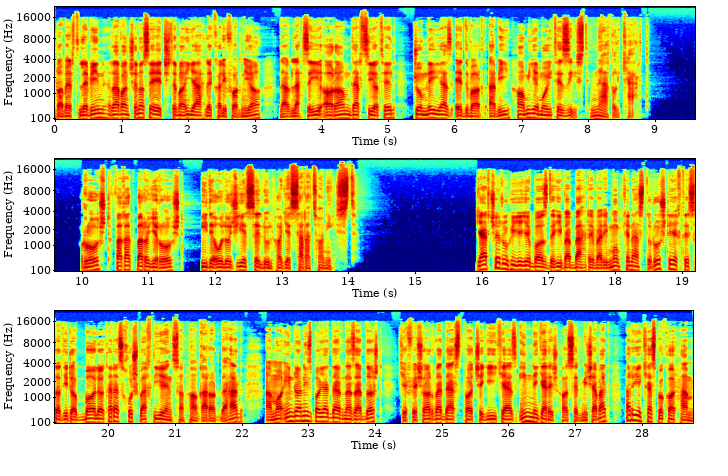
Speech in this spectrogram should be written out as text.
رابرت لوین روانشناس اجتماعی اهل کالیفرنیا در لحظه ای آرام در سیاتل جمله ای از ادوارد ابی حامی محیط زیست نقل کرد. رشد فقط برای رشد ایدئولوژی سلول های سرطانی است. گرچه روحیه بازدهی و بهرهوری ممکن است رشد اقتصادی را بالاتر از خوشبختی انسانها قرار دهد، اما این را نیز باید در نظر داشت که فشار و دستپاچگی که از این نگرش حاصل می شود برای کسب و کار هم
